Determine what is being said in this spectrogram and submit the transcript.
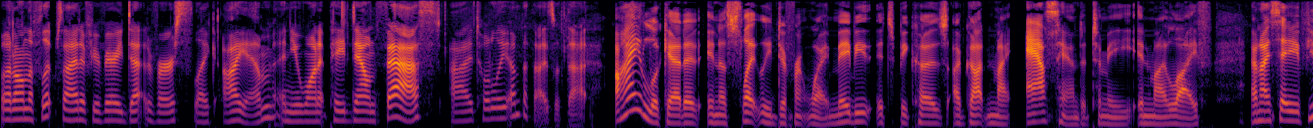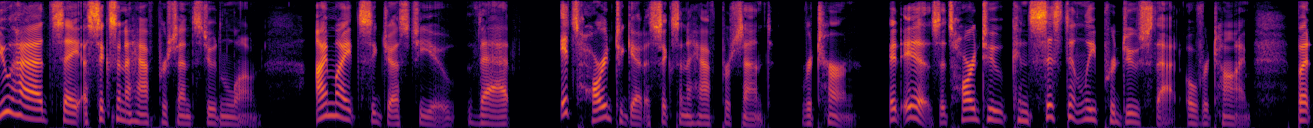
But on the flip side, if you're very debt averse like I am and you want it paid down fast, I totally empathize with that. I look at it in a slightly different way. Maybe it's because I've gotten my ass handed to me in my life. And I say, if you had, say, a 6.5% student loan, I might suggest to you that it's hard to get a 6.5% return. It is. It's hard to consistently produce that over time. But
